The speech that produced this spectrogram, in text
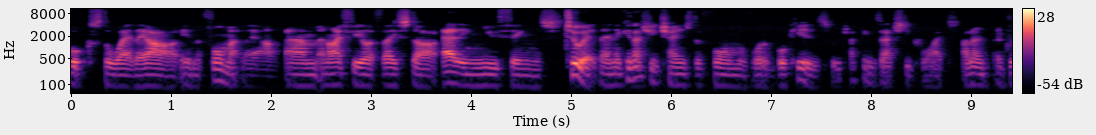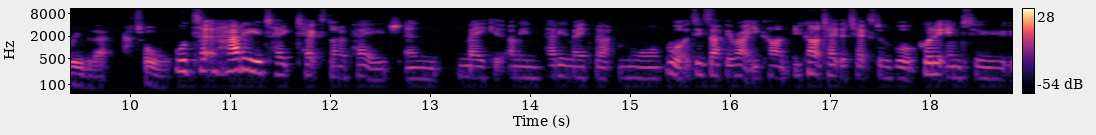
books the way they are in the format they are, um, and I feel if they start adding new things to it, then it could actually change the form of what a book is, which I think is actually quite. I don't agree with that at all. Well, te- how do you take text on a page and make it? I mean, how do you make that more? Well, it's exactly right. You can't you can't take the text of a book, put it into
